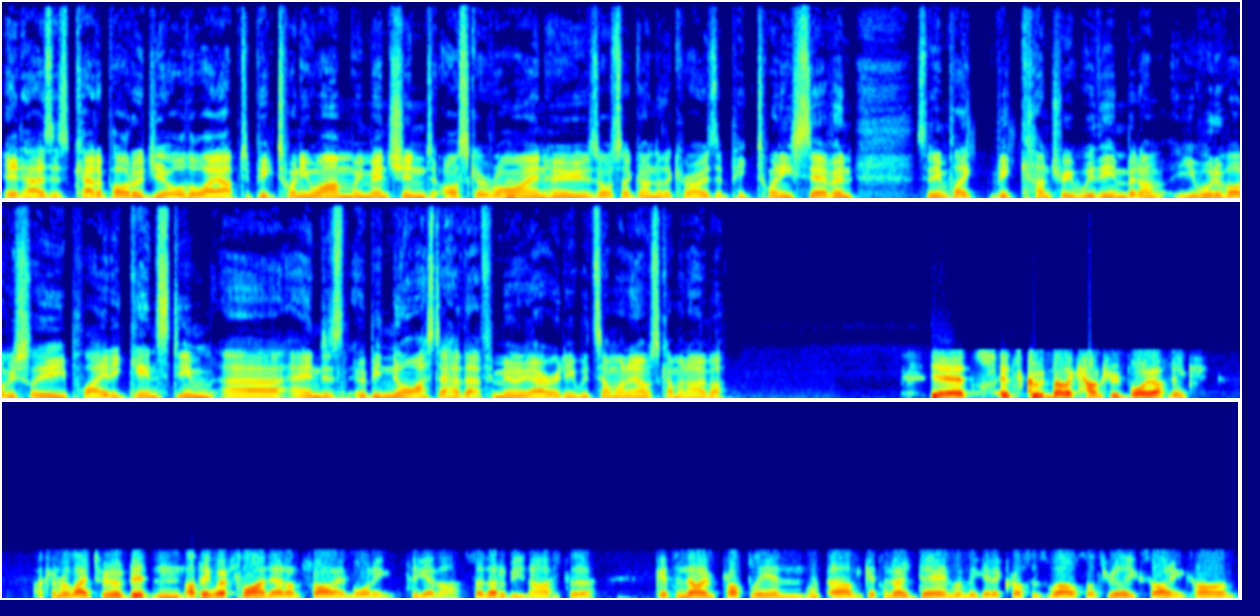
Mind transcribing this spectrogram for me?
It has. It's catapulted you all the way up to pick 21. We mentioned Oscar Ryan, who has also gone to the Crows at pick 27. So didn't play Vic Country with him, but um, you would have obviously played against him, uh, and it would be nice to have that familiarity with someone else coming over. Yeah, it's it's good another country boy. I think I can relate to him a bit, and I think we're flying out on Friday morning together, so that'll be nice to get to know him properly and um, get to know Dan when we get across as well. So it's really exciting time.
